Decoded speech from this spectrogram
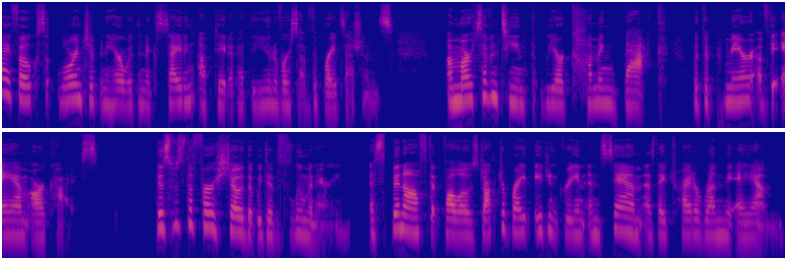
Hi, folks. Lauren Shippen here with an exciting update about the universe of the Bright Sessions. On March 17th, we are coming back with the premiere of the AM Archives. This was the first show that we did with Luminary, a spin off that follows Dr. Bright, Agent Green, and Sam as they try to run the AM.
